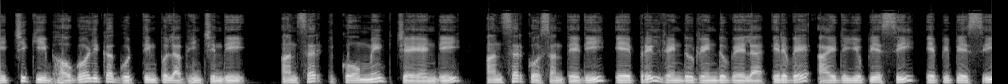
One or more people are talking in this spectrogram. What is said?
మిర్చికి భౌగోళిక గుర్తింపు లభించింది? ఆన్సర్ కామెంట్ చేయండి. ఆన్సర్ కోసం తేదీ ఏప్రిల్ రెండు రెండు వేల ఇరవై ఐదు UPSC APSC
